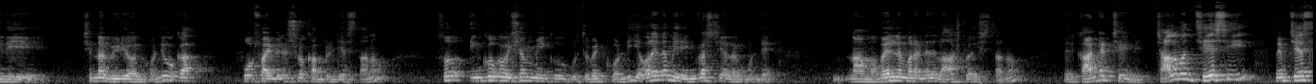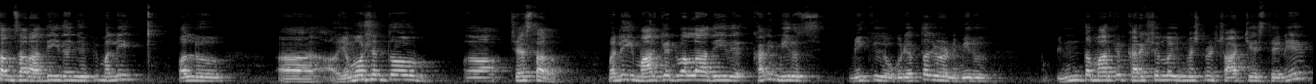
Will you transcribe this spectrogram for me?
ఇది చిన్న వీడియో అనుకోండి. ఒక ఫోర్ ఫైవ్ మినిట్స్లో కంప్లీట్ చేస్తాను. సో ఇంకొక విషయం మీకు గుర్తుపెట్టుకోండి. ఎవరైనా మీరు ఇన్వెస్ట్ చేయాలనుకుంటే నా మొబైల్ నెంబర్ అనేది లాస్ట్లో ఇస్తాను. మీరు కాంటాక్ట్ చేయండి. చాలామంది చేసి మేము చేస్తాం సార్ అది ఇది అని చెప్పి మళ్ళీ వాళ్ళు ఎమోషన్తో చేస్తారు. మళ్ళీ ఈ మార్కెట్ వల్ల అది ఇది. కానీ మీరు మీకు ఒకటి చెప్తా చూడండి. మీరు ఇంత మార్కెట్ కరెక్షన్లో ఇన్వెస్ట్మెంట్ స్టార్ట్ చేస్తేనే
